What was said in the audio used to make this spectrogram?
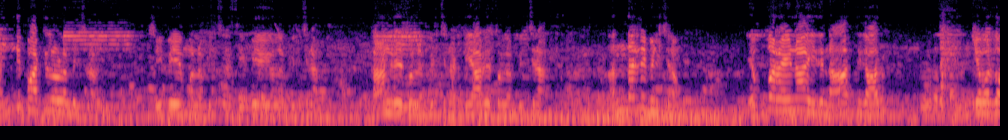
అన్ని పార్టీలలో పిలిచినవి సిపిఎం వాళ్ళని పిలిచిన సిపిఐ వాళ్ళని పిలిచిన కాంగ్రెస్ వాళ్ళని పిలిచిన టీఆర్ఎస్ వాళ్ళని పిలిచిన అందరినీ పిలిచినాం. ఎవరైనా ఇది నాస్తి కాదు ఇంకెవరిదో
